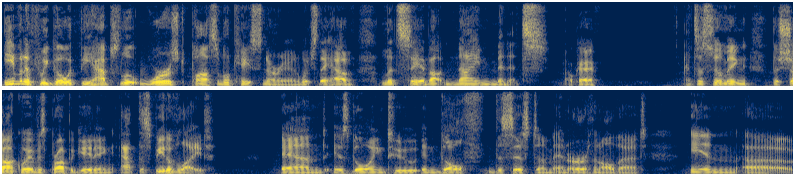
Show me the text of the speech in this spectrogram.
even if we go with the absolute worst possible case scenario in which they have, let's say, about nine minutes, okay? It's assuming the shockwave is propagating at the speed of light, and is going to engulf the system and Earth and all that in uh,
